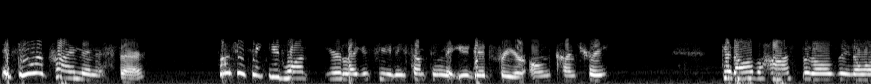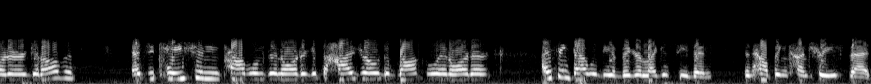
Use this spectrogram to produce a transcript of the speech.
if you were prime minister, don't you think you'd want your legacy to be something that you did for your own country? Get all the hospitals in order, get all the education problems in order, get the hydro debacle in order. I think that would be a bigger legacy than than helping countries that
